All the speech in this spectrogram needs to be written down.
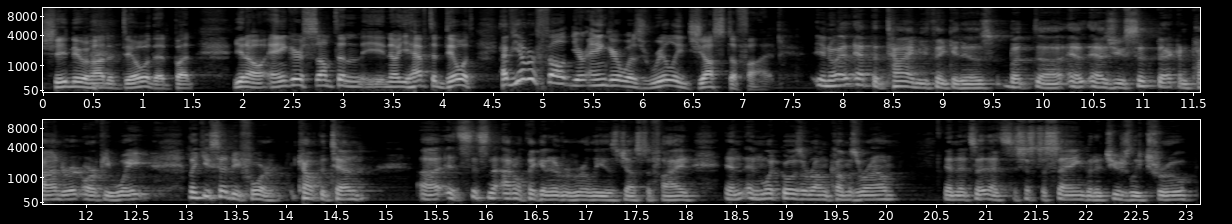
She knew how to deal with it. But, you know, anger is something, you know, you have to deal with. Have you ever felt your anger was really justified? You know, at, at the time you think it is, but uh, as, as, you sit back and ponder it, or if you wait, like you said before, count the 10. Uh, it's, it's, not, I don't think it ever really is justified. And, and what goes around comes around and it's a, it's just a saying, but it's usually true.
